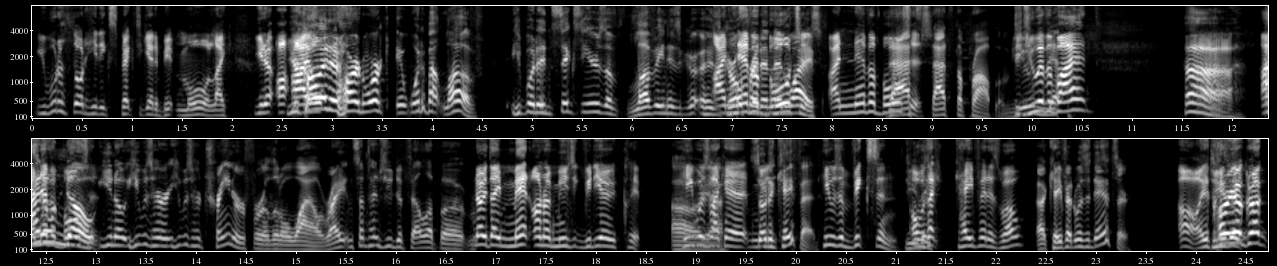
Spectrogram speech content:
You would have thought he'd expect to get a bit more. Like you know, I, You're I- calling it hard work. It, what about love? He put in six years of loving his, his I girlfriend never and bought wife. it. I never bought that's, it. That's the problem. Did you, ever ne- buy it? Ah, I I, never don't bought know. it. You know, he was her. He was her trainer for a little while, right? And sometimes you develop a. No, they met on a music video clip. he Oh, was like yeah. a So did K-Fed. He was a vixen. You Oh, was think- that K-Fed as well? Uh, K-Fed was a dancer. Oh, a think- choreogra-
